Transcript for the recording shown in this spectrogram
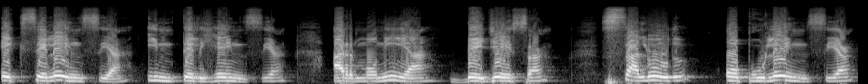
excelencia, inteligencia, armonía, belleza, salud, opulencia,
